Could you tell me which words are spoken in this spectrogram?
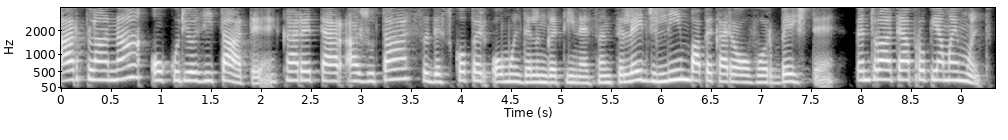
ar plana o curiozitate care te-ar ajuta să descoperi omul de lângă tine, să înțelegi limba pe care o vorbește pentru a te apropia mai mult.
